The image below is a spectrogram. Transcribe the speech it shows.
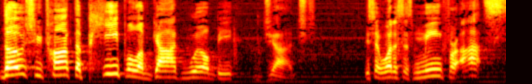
those who taunt the people of God will be judged. You say, what does this mean for us?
